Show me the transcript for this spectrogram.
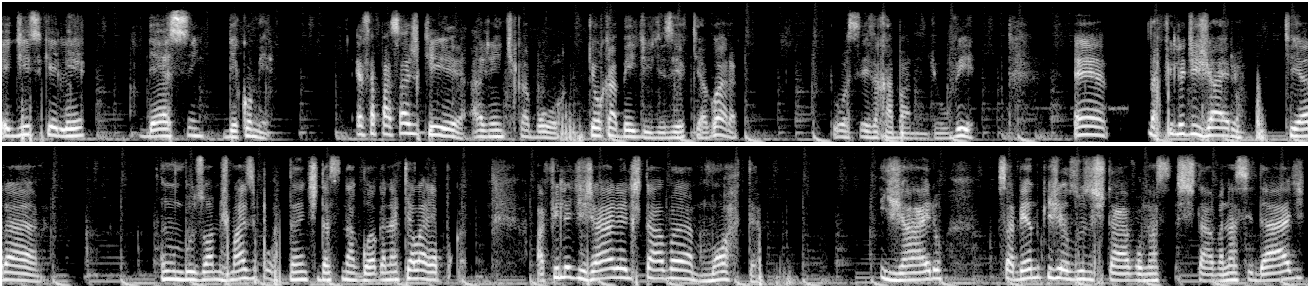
e disse que lhe dessem de comer. Essa passagem que a gente acabou, que eu acabei de dizer aqui agora, que vocês acabaram de ouvir, é da filha de Jairo, que era um dos homens mais importantes da sinagoga naquela época. A filha de Jairo estava morta. E Jairo, sabendo que Jesus estava na, estava na cidade,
